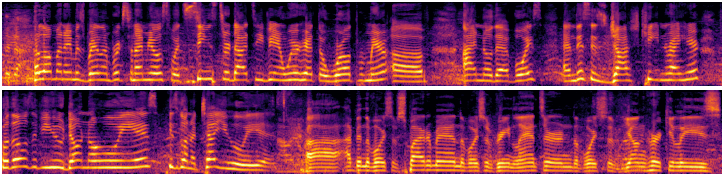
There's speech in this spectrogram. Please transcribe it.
the dot. Hello, my name is Braylen Brooks, and I'm your host with Scenester.tv, and we're here at the world premiere of I Know That Voice. And this is Josh Keaton right here. For those of you who don't know who he is, he's going to tell you who he is. Uh, I've been the voice of Spider-Man, the voice of Green Lantern, the voice of Young Hercules,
